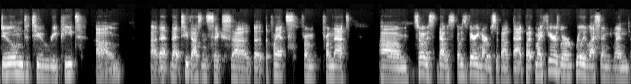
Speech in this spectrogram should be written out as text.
doomed to repeat um, uh, that that 2006 uh, the the plants from from that. Um, so I was that was I was very nervous about that, but my fears were really lessened when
